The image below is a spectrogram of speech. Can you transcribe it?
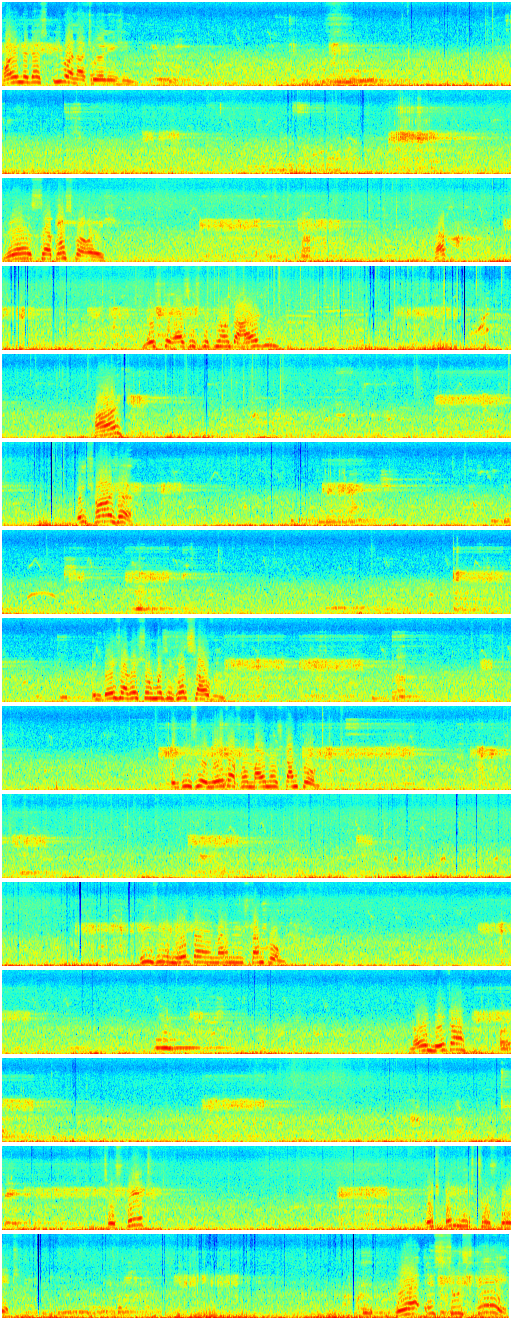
Freunde des Übernatürlichen. Wer ist der Boss bei euch? Was? Möchte er sich mit mir unterhalten? Euch? Ich horche. In welcher Richtung muss ich jetzt laufen? In wie viel Meter von meinem Standpunkt? Wie viel Meter in meinem Standpunkt? Neun Meter? Zu spät? Ich bin nicht zu spät. Wer ist zu spät?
